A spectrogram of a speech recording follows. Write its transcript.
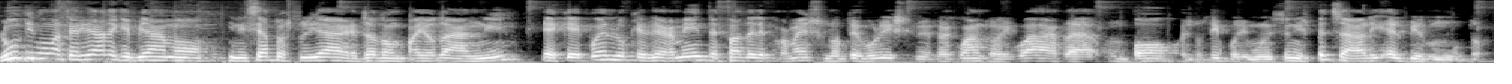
L'ultimo materiale che abbiamo iniziato a studiare già da un paio d'anni e che è quello che veramente fa delle promesse notevolissime per quanto riguarda un po' questo tipo di munizioni speciali è il bismuto.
